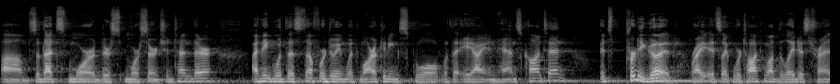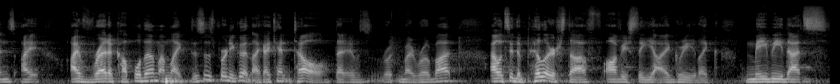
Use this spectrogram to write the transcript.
Um, so that's more. There's more search intent there. I think with the stuff we're doing with marketing school with the AI enhanced content, it's pretty good, right? It's like we're talking about the latest trends. I I've read a couple of them. I'm like, this is pretty good. Like I can't tell that it was by robot. I would say the pillar stuff, obviously, yeah, I agree. Like maybe that's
